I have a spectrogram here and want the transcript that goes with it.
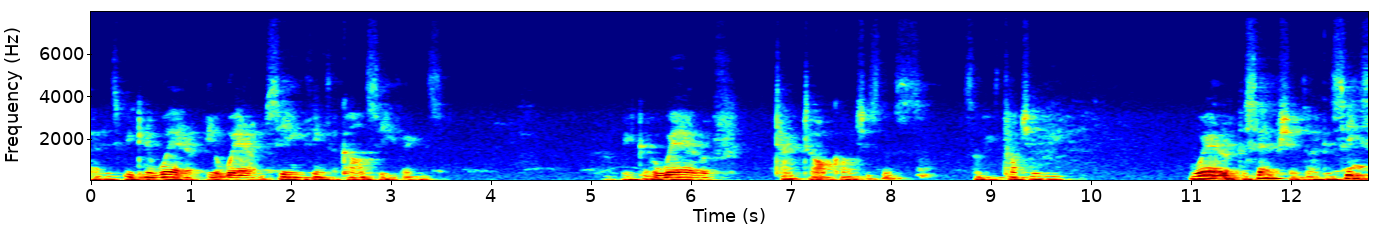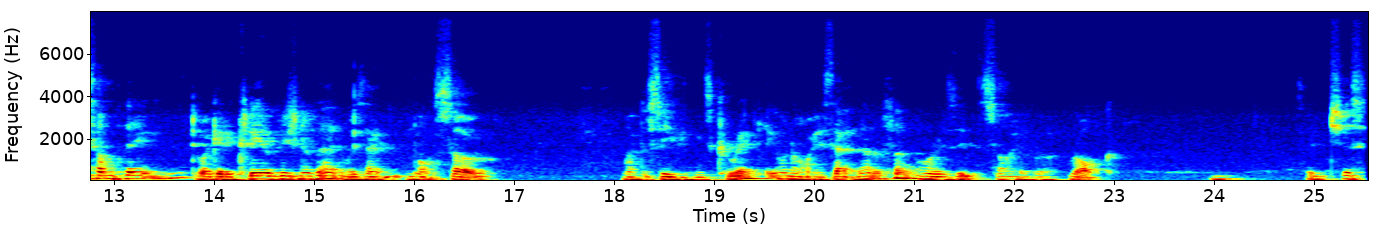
That is, we can aware, be aware of seeing things, I can't see things. We're aware of tactile consciousness, something's touching me. Aware of perceptions, I can see something, do I get a clear vision of that, or is that not so? Am I perceiving things correctly or not? Is that an elephant or is it the side of a rock? Hmm? So just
